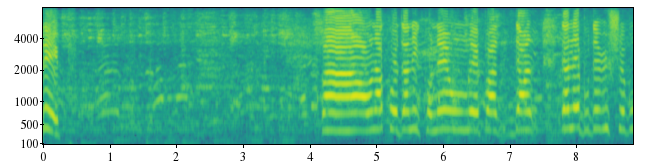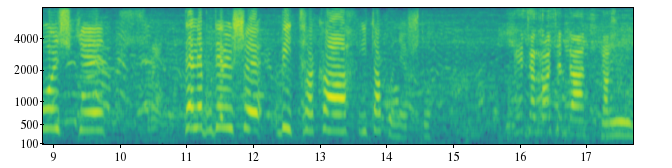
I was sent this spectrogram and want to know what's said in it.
Lep. Pa onako da niko ne umre, pa da, da ne bude više vojske, da ne bude više bitaka i tako nešto. Srećan rođendan, kaži. E,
